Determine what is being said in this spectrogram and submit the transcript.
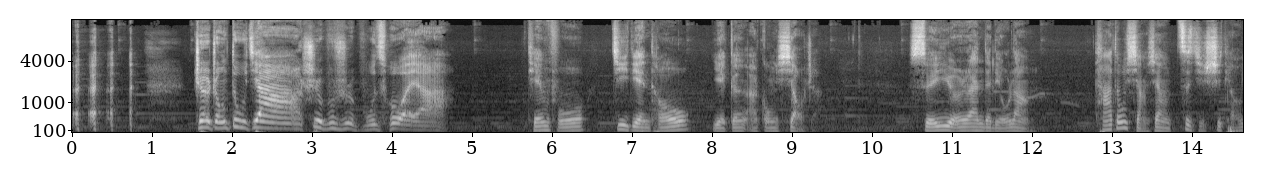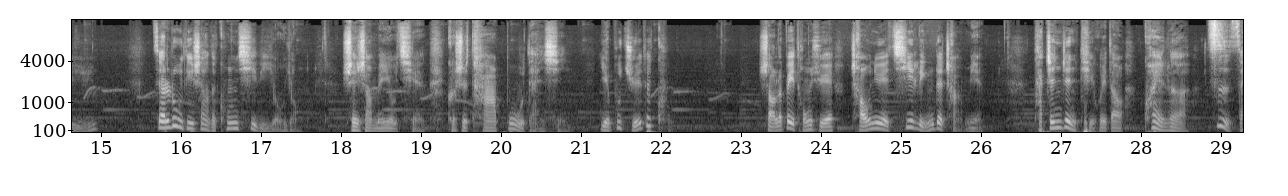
这种度假是不是不错呀？”天福既点头，也跟阿公笑着。随遇而安的流浪，他都想象自己是条鱼，在陆地上的空气里游泳，身上没有钱，可是他不担心，也不觉得苦。少了被同学嘲虐欺凌的场面。他真正体会到快乐自在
